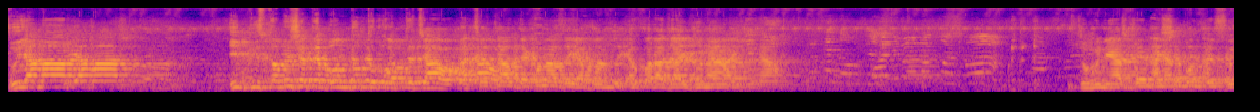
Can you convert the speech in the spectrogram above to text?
তুই আমার ইবলিস সাথে বন্ধুত্ব করতে চাও? আচ্ছা দেখো না যাইয়া বন্ধুত্ব করা যায় কিনা। জমিনে আইসা বলতেছে,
